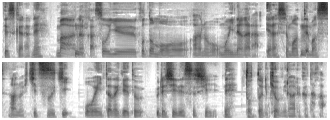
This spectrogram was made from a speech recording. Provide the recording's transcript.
ですからね。まあなんかそういうことも、あの、思いながらやらせてもらってます。あの、引き続き応援いただけると嬉しいですし、ね、ドットに興味のある方が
